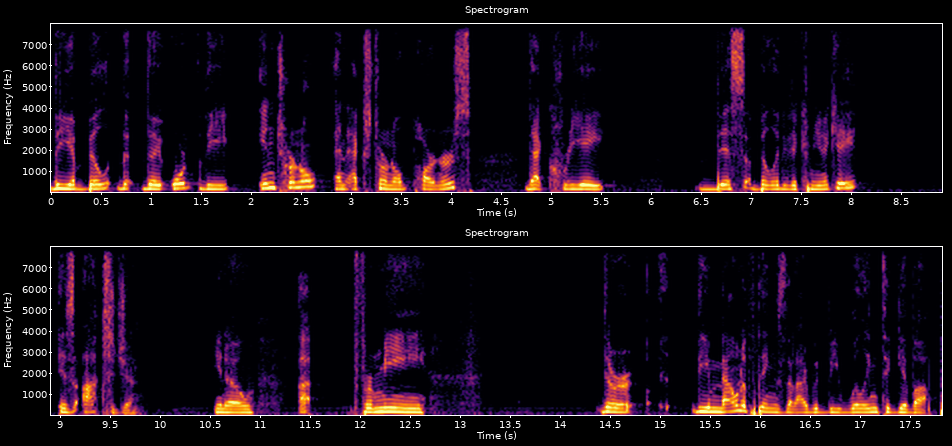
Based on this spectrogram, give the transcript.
the ability, the the, or, the internal and external partners that create this ability to communicate is oxygen. You know, uh, for me, there are, the amount of things that I would be willing to give up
